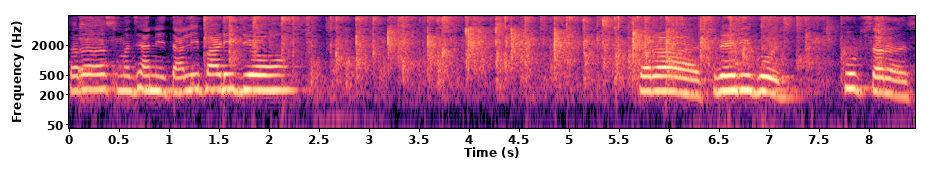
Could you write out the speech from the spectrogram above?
સરસ મજાની તાલી પાડી દો સરસ વેરી ગુડ ખૂબ સરસ.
